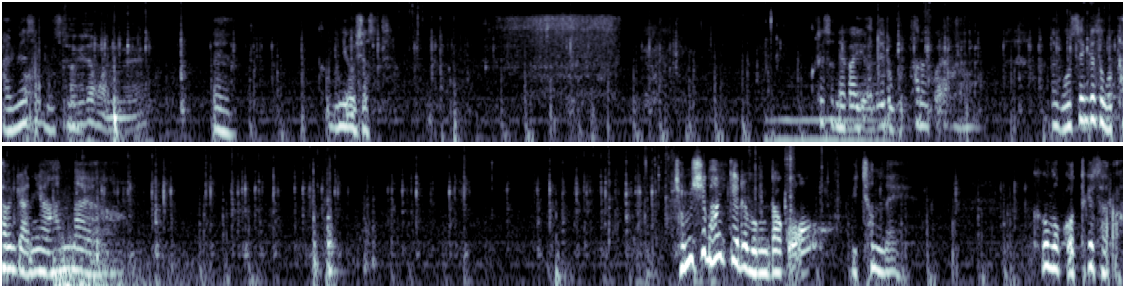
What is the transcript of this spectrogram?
알면서 어, 무슨? 자기장 맞네. 예. 그분이 오셨어. 그래서 내가 연애를 못하는 거야. 못생겨서 못하는 게 아니야, 한나야. 점심 한 끼를 먹는다고? 미쳤네. 그거 먹고 어떻게 살아?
